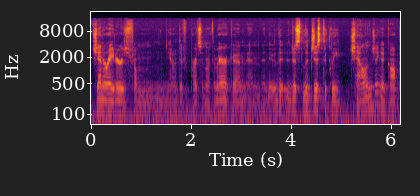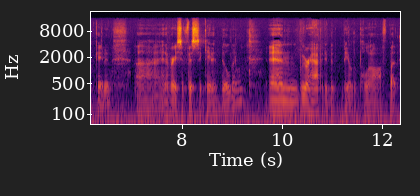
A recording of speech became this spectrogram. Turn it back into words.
generators from you know different parts of North America, and, and, and they, just logistically challenging and complicated, uh, and a very sophisticated building. And we were happy to be able to pull it off. But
